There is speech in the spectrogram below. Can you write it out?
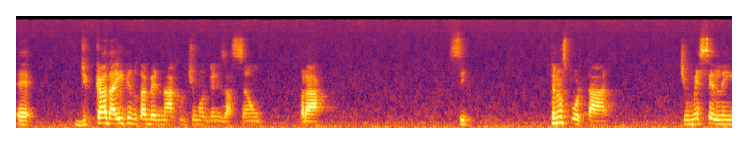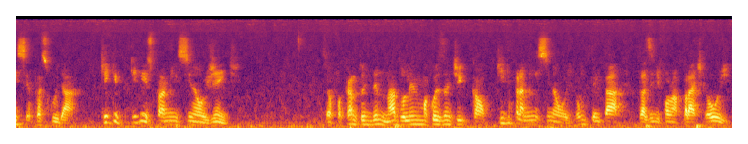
é de cada item do tabernáculo tinha uma organização para se transportar, tinha uma excelência para se cuidar. O que, que, que, isso para mim ensina hoje, gente? Falar, cara, não estou entendendo nada, estou lendo uma coisa antiga. Calma, o que, que para mim ensina hoje? Vamos tentar trazer de forma prática hoje?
